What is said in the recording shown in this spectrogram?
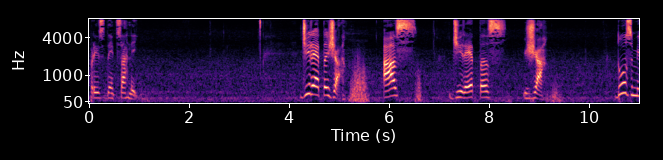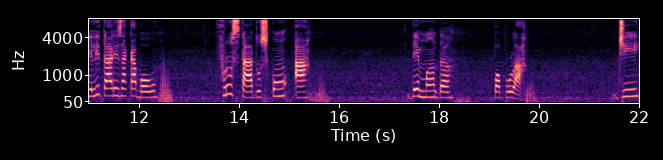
presidente Sarney. Diretas já. As diretas já. Dos militares acabou frustrados com a demanda popular de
